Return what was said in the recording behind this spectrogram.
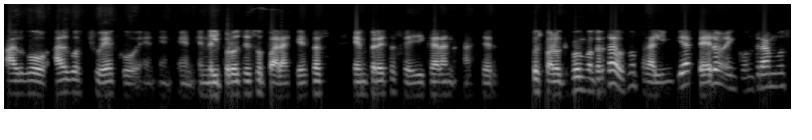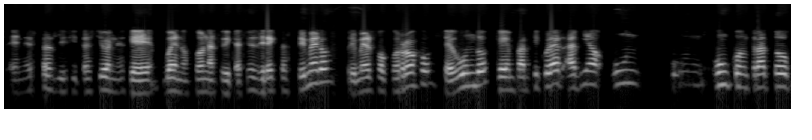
algo, algo chueco en el proceso para que estas empresas se dedicaran a hacer, pues para lo que fueron contratados, ¿no? Para limpiar, pero encontramos en estas licitaciones que, bueno, son adjudicaciones directas primero, primer foco rojo, segundo, que en particular había un un, contrato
